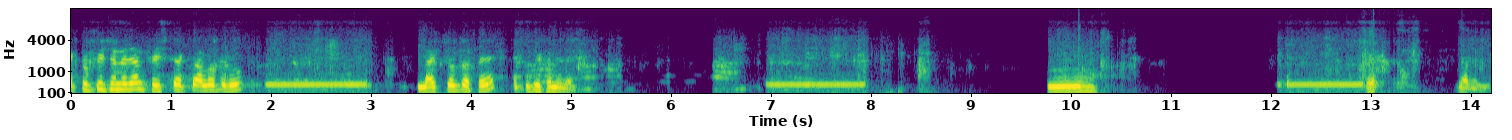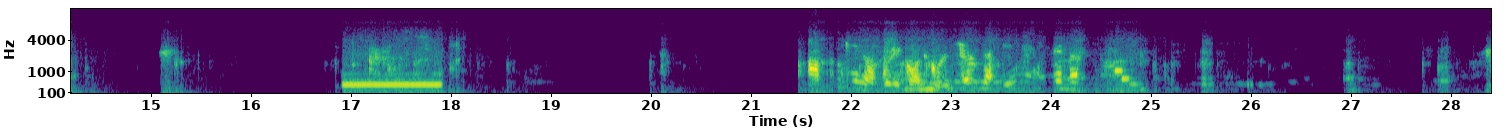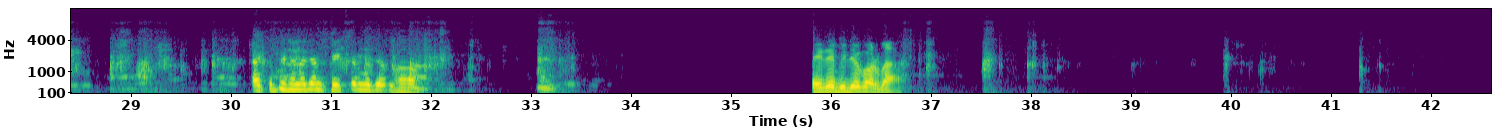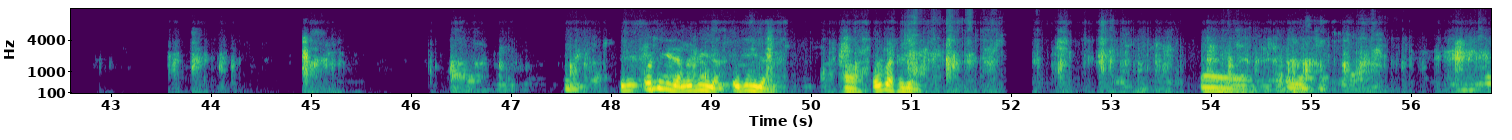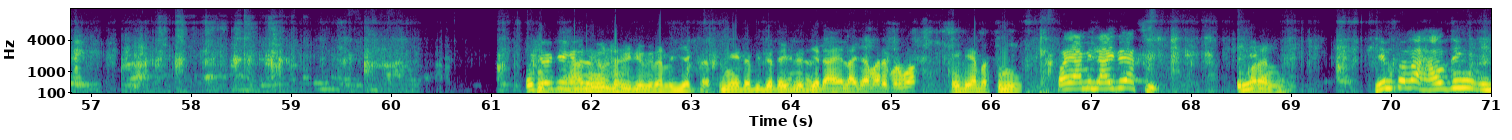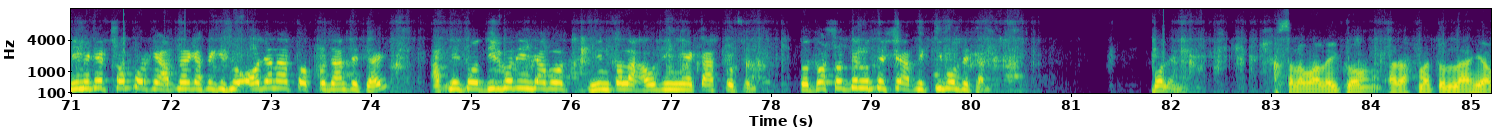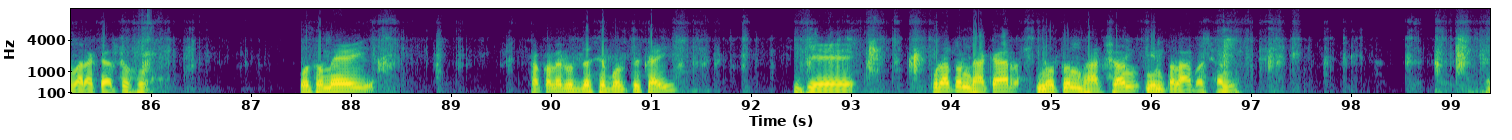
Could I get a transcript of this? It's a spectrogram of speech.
একটু পিছনে যান ফেসটা একটু আলো করুক। লাইট চলতেছে, একটু পিছনে যান। আপনি যে নম্বরে কল করেছেন? তা এই মুহূর্তে একটু পিছনে যান ফেসটার মধ্যে এই যে ভিডিও করবা। ওদিকে যান ওদিকে যান ওদিকে যান। হ্যাঁ ওই পাশে যান। হ্যাঁ আমি যান। উল্টা ভিডিও করে লই একটা। তুমি এটা ভিডিও টাইপ যেটা হে লাগা মারে করব এইটাই আবার তুমি। ভাই আমি লাইভে আছি। করেন? নিমতলা হাউজিং লিমিটেড সম্পর্কে আপনার কাছে কিছু অজানা তথ্য জানতে চাই। আপনি তো দীর্ঘদিন যাবৎ নিমতলা হাউজিং নিয়ে কাজ করছেন। তো দর্শকদের উদ্দেশ্যে আপনি কি বলতে চান? বলেন। আসসালামু আলাইকুম রহমতুল্লাহ আবরাকাতুহ প্রথমেই সকলের উদ্দেশ্যে বলতে চাই যে পুরাতন ঢাকার নতুন ভার্সন নিমতলা আবাসন।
